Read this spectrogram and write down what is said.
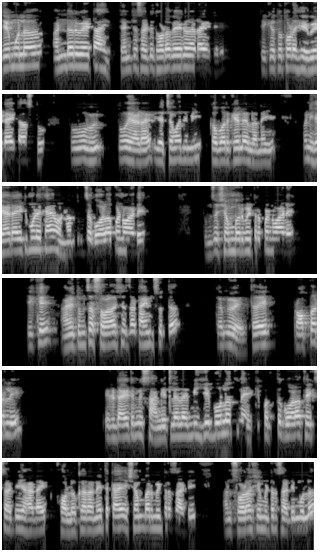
जे मुलं अंडरवेट आहेत त्यांच्यासाठी थोडा वेगळा डाएट आहे. ठीक आहे तो थोडा हेवी डाएट असतो. तो तो ह्या डाएट याच्यामध्ये मी कव्हर केलेला नाही पण ह्या डाएटमुळे काय होणार तुमचा गोळा पण वाढेल. तुमचं शंभर मीटर पण वाढेल. ठीक आहे आणि तुमचा सोळाशेचा टाइम सुद्धा कमी होईल. तर एक प्रॉपरली एक डाएट मी सांगितलेलं आहे. मी हे बोलत नाही की फक्त गोळा फेकसाठी हा डाएट फॉलो करा. नाही तर काय शंभर मीटरसाठी आणि सोळाशे मीटरसाठी मुलं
